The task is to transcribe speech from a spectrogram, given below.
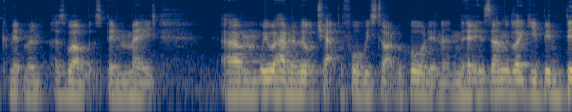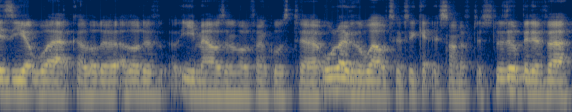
commitment as well that's been made um, we were having a little chat before we started recording, and it sounded like you've been busy at work. A lot of a lot of emails and a lot of phone calls to all over the world to, to get this signed off. Just a little bit of uh,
